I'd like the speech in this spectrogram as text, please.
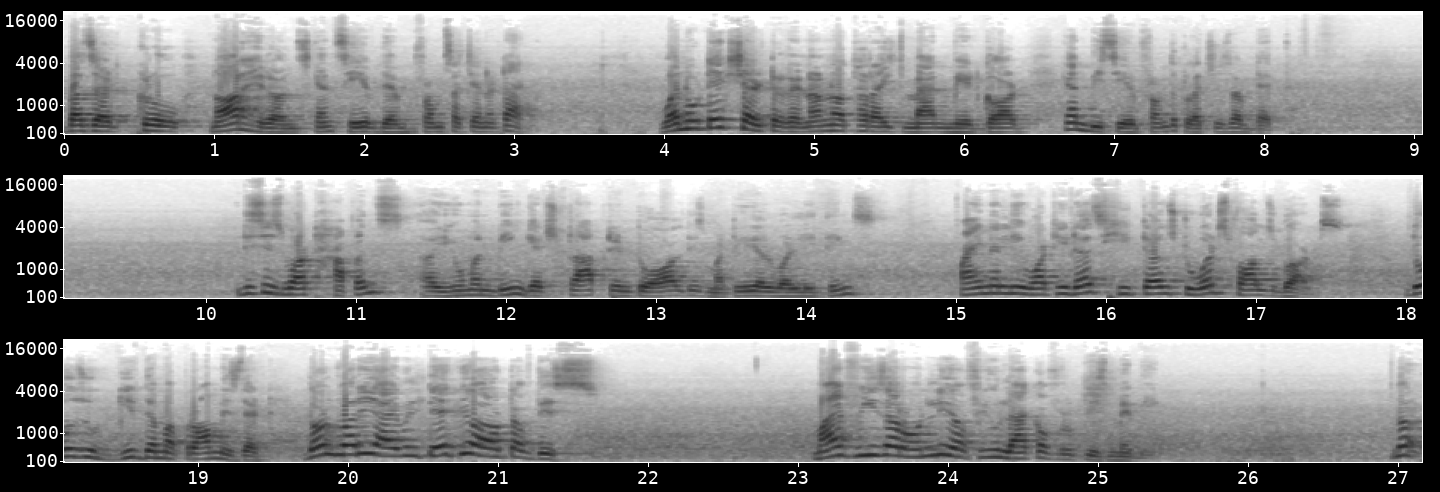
buzzard, crow, nor herons can save them from such an attack. One who takes shelter an unauthorized man made God can be saved from the clutches of death. This is what happens. A human being gets trapped into all these material worldly things. Finally, what he does, he turns towards false gods. Those who give them a promise that, don't worry, I will take you out of this. My fees are only a few lakh of rupees, maybe no,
